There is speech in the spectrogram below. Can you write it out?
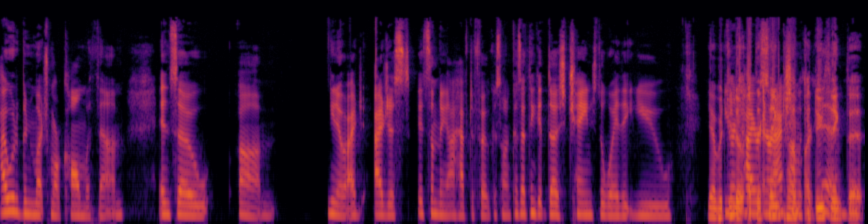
i would have been much more calm with them and so um you know i, I just it's something i have to focus on because i think it does change the way that you Yeah, but you know, at the same time, I do kid. think that,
